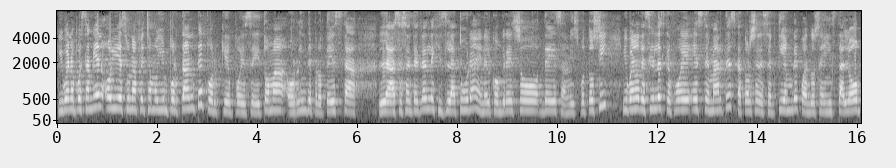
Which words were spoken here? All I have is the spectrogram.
Y bueno, pues también hoy es una fecha muy importante porque pues se toma o rinde protesta la 63 legislatura en el Congreso de San Luis Potosí. Y bueno, decirles que fue este martes 14 de septiembre cuando se instaló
